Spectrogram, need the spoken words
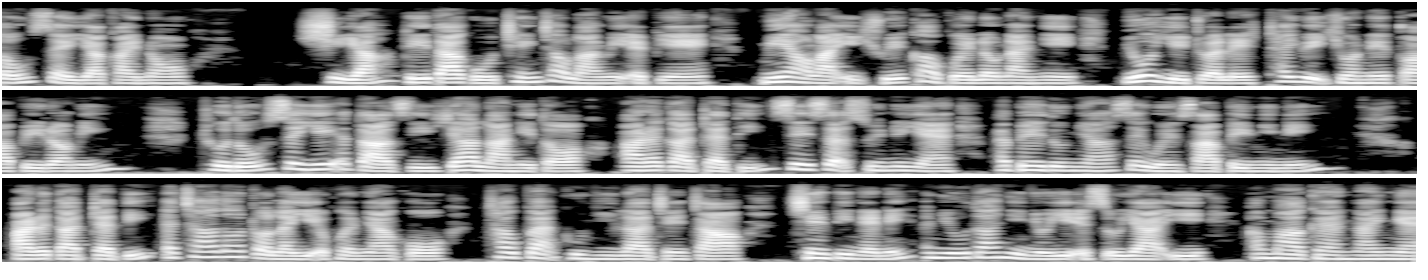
30ရာခိုင်နှုန်းရှိရာဒေတာကိုချင်းချောက်လာမည်အပြင်မင်းအောင်လိုင်း၏ရွေးကောက်ပွဲလုပ်နိုင်မည်မြို့ရည်အတွက်လည်းထပ်၍ယွန်နေသွားပေတော်မည်ထို့သောစစ်ရေးအသာစီရလာနေသောအာရကတပ်သည်စိတ်ဆက်ဆွေးနွေးရန်အဘယ်သူများစိတ်ဝင်စားပေမည်နည်း အာရကတပ်သည်အခြားသောတော်လှန်ရေးအဖွဲ့များကိုထောက်ပံ့ကူညီလာခြင်းကြောင့်ချင်းပြည်နယ်နှင့်အမျိုးသားညီညွတ်ရေးအစိုးရ၏အမာခံနိုင်ငံ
